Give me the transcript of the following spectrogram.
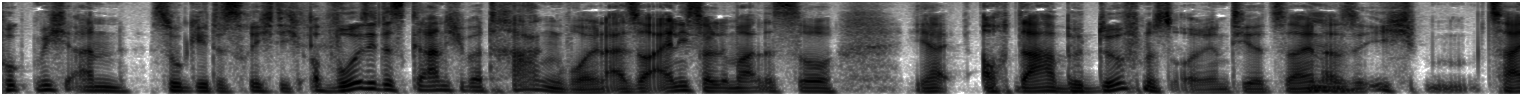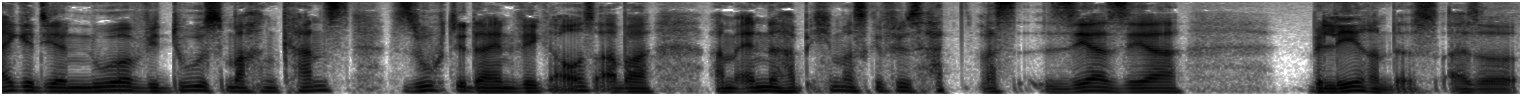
guck mich an, so geht es richtig. Obwohl sie das gar nicht übertragen wollen. Also eigentlich soll immer alles so, ja, auch da bedürfnisorientiert sein. Mhm. Also ich zeige dir nur, wie du es machen kannst, such dir deinen Weg aus, aber am Ende habe ich immer das Gefühl, es hat was sehr, sehr Belehrendes. Also.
